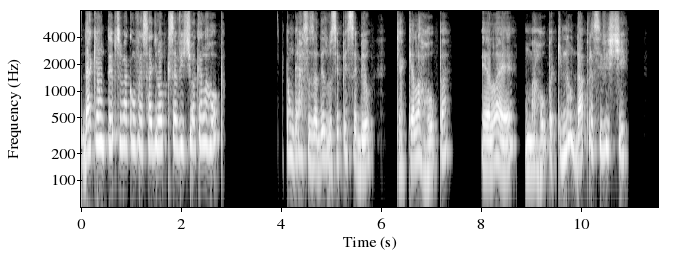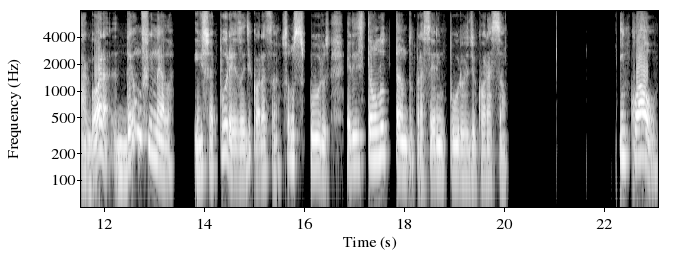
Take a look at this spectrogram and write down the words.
daqui a um tempo você vai confessar de novo que você vestiu aquela roupa. Então, graças a Deus, você percebeu que aquela roupa ela é uma roupa que não dá para se vestir. Agora, dê um fim nela. Isso é pureza de coração. Somos puros. Eles estão lutando para serem puros de coração. Em qual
